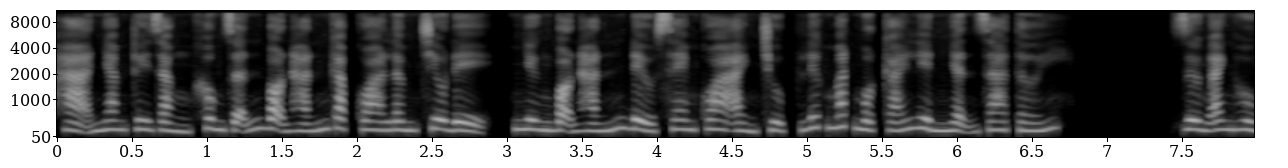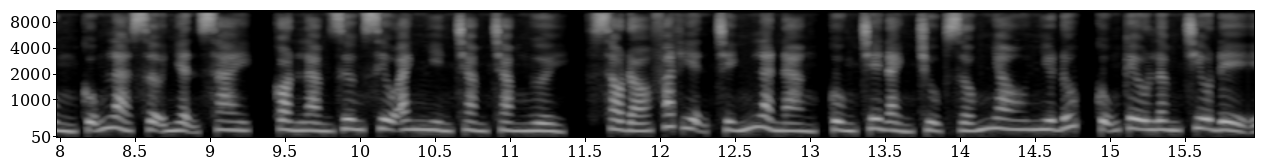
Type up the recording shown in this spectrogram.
Hạ nham tuy rằng không dẫn bọn hắn gặp qua lâm chiêu đệ, nhưng bọn hắn đều xem qua ảnh chụp liếc mắt một cái liền nhận ra tới. Dương Anh Hùng cũng là sợ nhận sai, còn làm Dương Siêu Anh nhìn chằm chằm người, sau đó phát hiện chính là nàng, cùng trên ảnh chụp giống nhau như đúc cũng kêu Lâm Chiêu Đệ,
